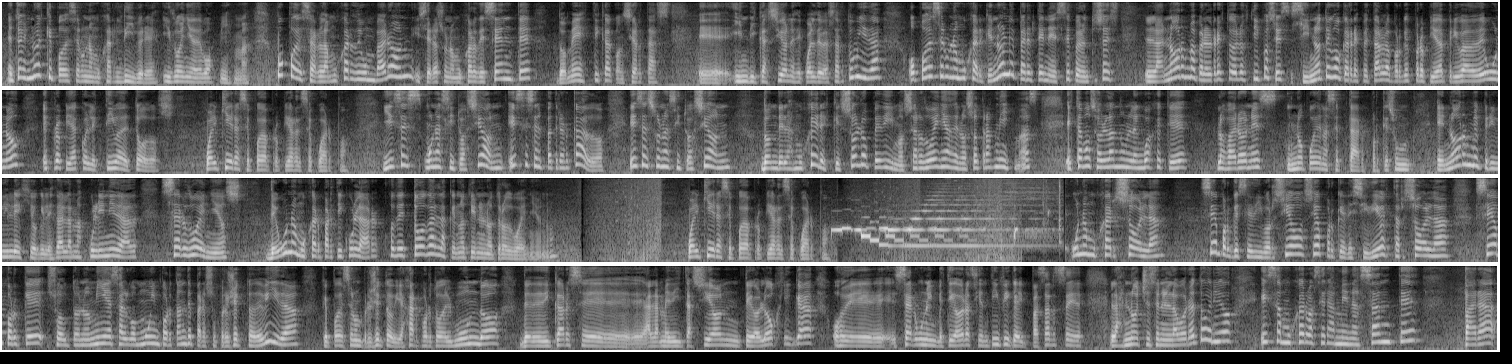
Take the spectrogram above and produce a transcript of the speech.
Entonces no es que podés ser una mujer libre y dueña de vos misma. Vos podés ser la mujer de un varón y serás una mujer decente, doméstica, con ciertas eh, indicaciones de cuál debe ser tu vida, o podés ser una mujer que no le pertenece, pero entonces la norma para el resto de los tipos es, si no tengo que respetarla porque es propiedad privada de uno, es propiedad colectiva de todos. Cualquiera se puede apropiar de ese cuerpo. Y esa es una situación, ese es el patriarcado, esa es una situación donde las mujeres que solo pedimos ser dueñas de nosotras mismas, estamos hablando un lenguaje que los varones no pueden aceptar, porque es un enorme privilegio que les da la masculinidad ser dueños de una mujer particular o de todas las que no tienen otro dueño. Cualquiera se puede apropiar de ese cuerpo una mujer sola, sea porque se divorció, sea porque decidió estar sola, sea porque su autonomía es algo muy importante para su proyecto de vida, que puede ser un proyecto de viajar por todo el mundo, de dedicarse a la meditación teológica o de ser una investigadora científica y pasarse las noches en el laboratorio, esa mujer va a ser amenazante para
